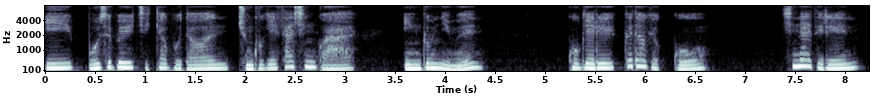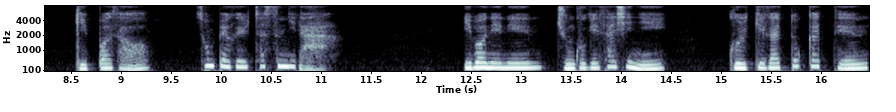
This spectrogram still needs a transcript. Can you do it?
이 모습을 지켜보던 중국의 사신과 임금님은 고개를 끄덕였고 신하들은 기뻐서 손뼉을 쳤습니다. 이번에는 중국의 사신이 굵기가 똑같은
